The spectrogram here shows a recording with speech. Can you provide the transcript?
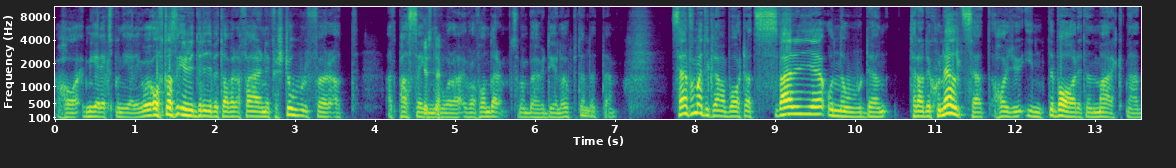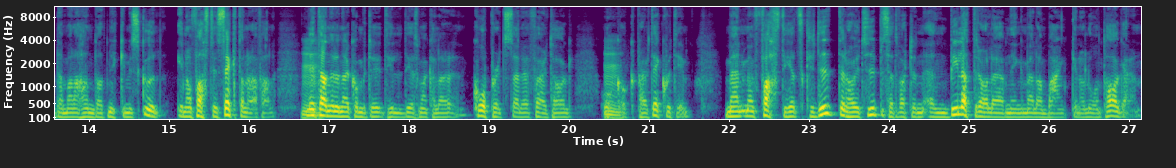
ha mer exponering. Och oftast är det drivet av att affären är för stor för att, att passa in i våra, i våra fonder. Så man behöver dela upp den lite. Sen får man inte glömma bort att Sverige och Norden traditionellt sett har ju inte varit en marknad där man har handlat mycket med skuld, inom fastighetssektorn i alla fall. Mm. Lite annorlunda när det kommer till, till, det som man kallar corporates eller företag och, mm. och private equity. Men, men fastighetskrediter har ju typiskt sett varit en, en bilateral övning mellan banken och låntagaren.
